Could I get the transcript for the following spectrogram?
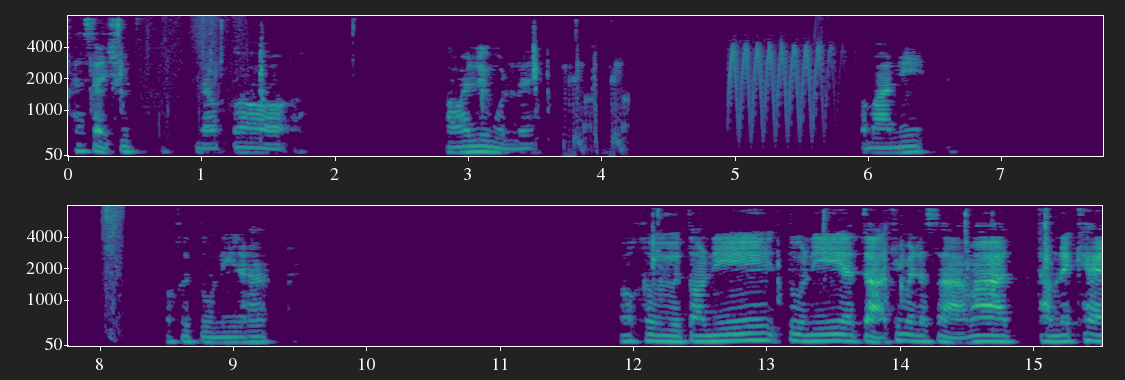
ให้ใส่ชุด แล้วก็ เอาให้เลื่อกหมดเลย ประมาณนี้ ก็คือตัวนี้นะฮะ ก็คือตอนนี้ตัวนี้จากที่มันจะสามารถทำได้แค่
